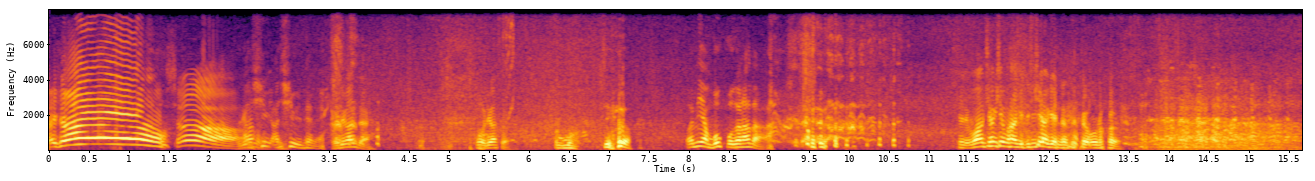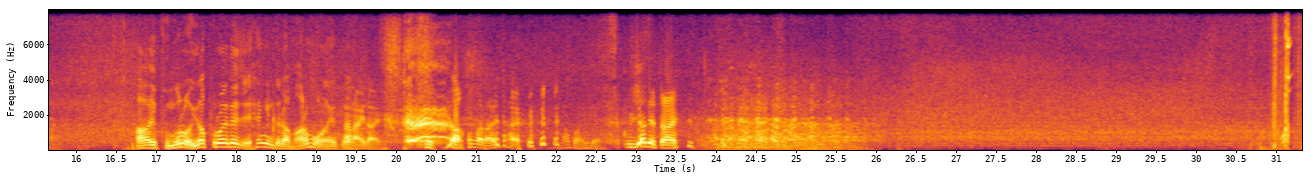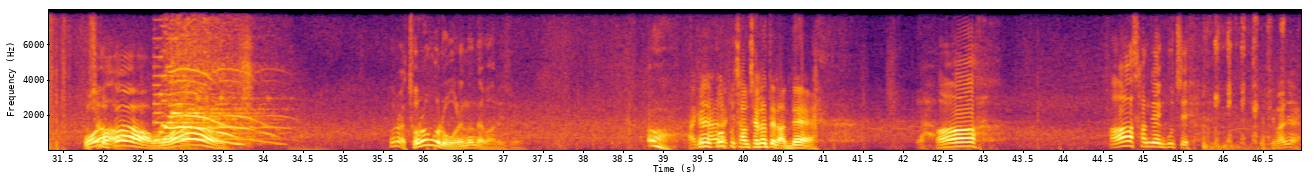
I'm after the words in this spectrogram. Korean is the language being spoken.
샤! 나이스! 자, 어디 안심이, 안심이 되네 어디 간대? 어, 어디 갔어? 뭐 지금 언니야 목 뻐근하다 왕청심하게 드셔야겠는데, 오늘. 아, 이 분노를 어디다 풀어야 되지? 형님들아 말은 못 하겠고. 난 아니다. 나 아무 말 안 했다. 나도 아닌데 굿샷 했다. 굿샷. 좋다 와 그래, 저런 거를 원했는데 말이지. 그래, 골프 참 제가 때는 안 돼. 아, 아, 상자인 구찌. 그치, 맞아.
